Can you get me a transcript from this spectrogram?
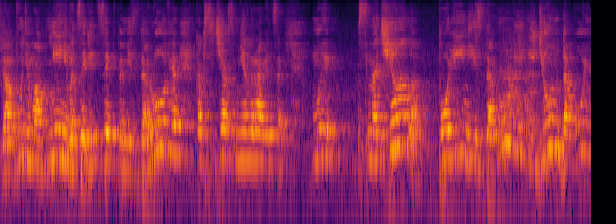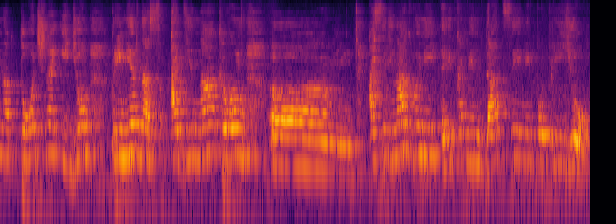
да, будем обмениваться рецептами здоровья, как сейчас мне нравится. Мы сначала по линии здоровья идем довольно точно, идем примерно с одинаковым, э, с одинаковыми рекомендациями по приему.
